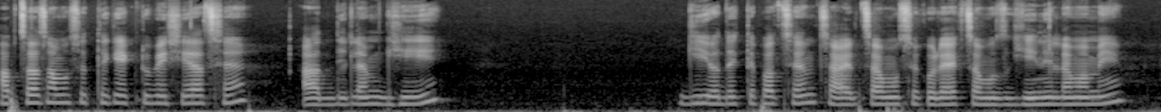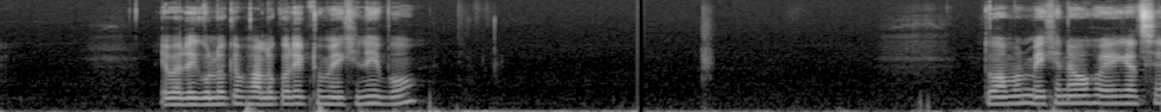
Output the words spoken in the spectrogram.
হাফ চা চামচের থেকে একটু বেশি আছে। আর দিলাম ঘি। ঘিও দেখতে পাচ্ছেন চার চামচে করে এক চামচ ঘি নিলাম আমি। এবার এগুলোকে ভালো করে একটু মেখে নেব। তো আমার মেখে নেওয়া হয়ে গেছে।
